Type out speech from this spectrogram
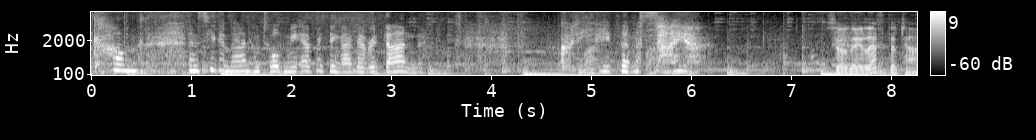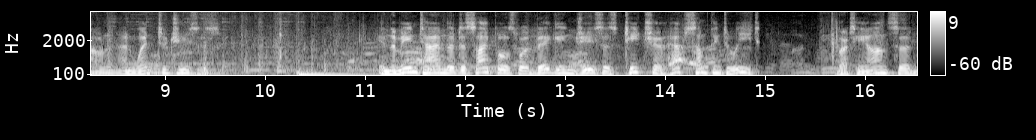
Come and see the man who told me everything I've ever done. Could he be the Messiah? So they left the town and went to Jesus. In the meantime, the disciples were begging Jesus, Teacher, have something to eat. But he answered,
